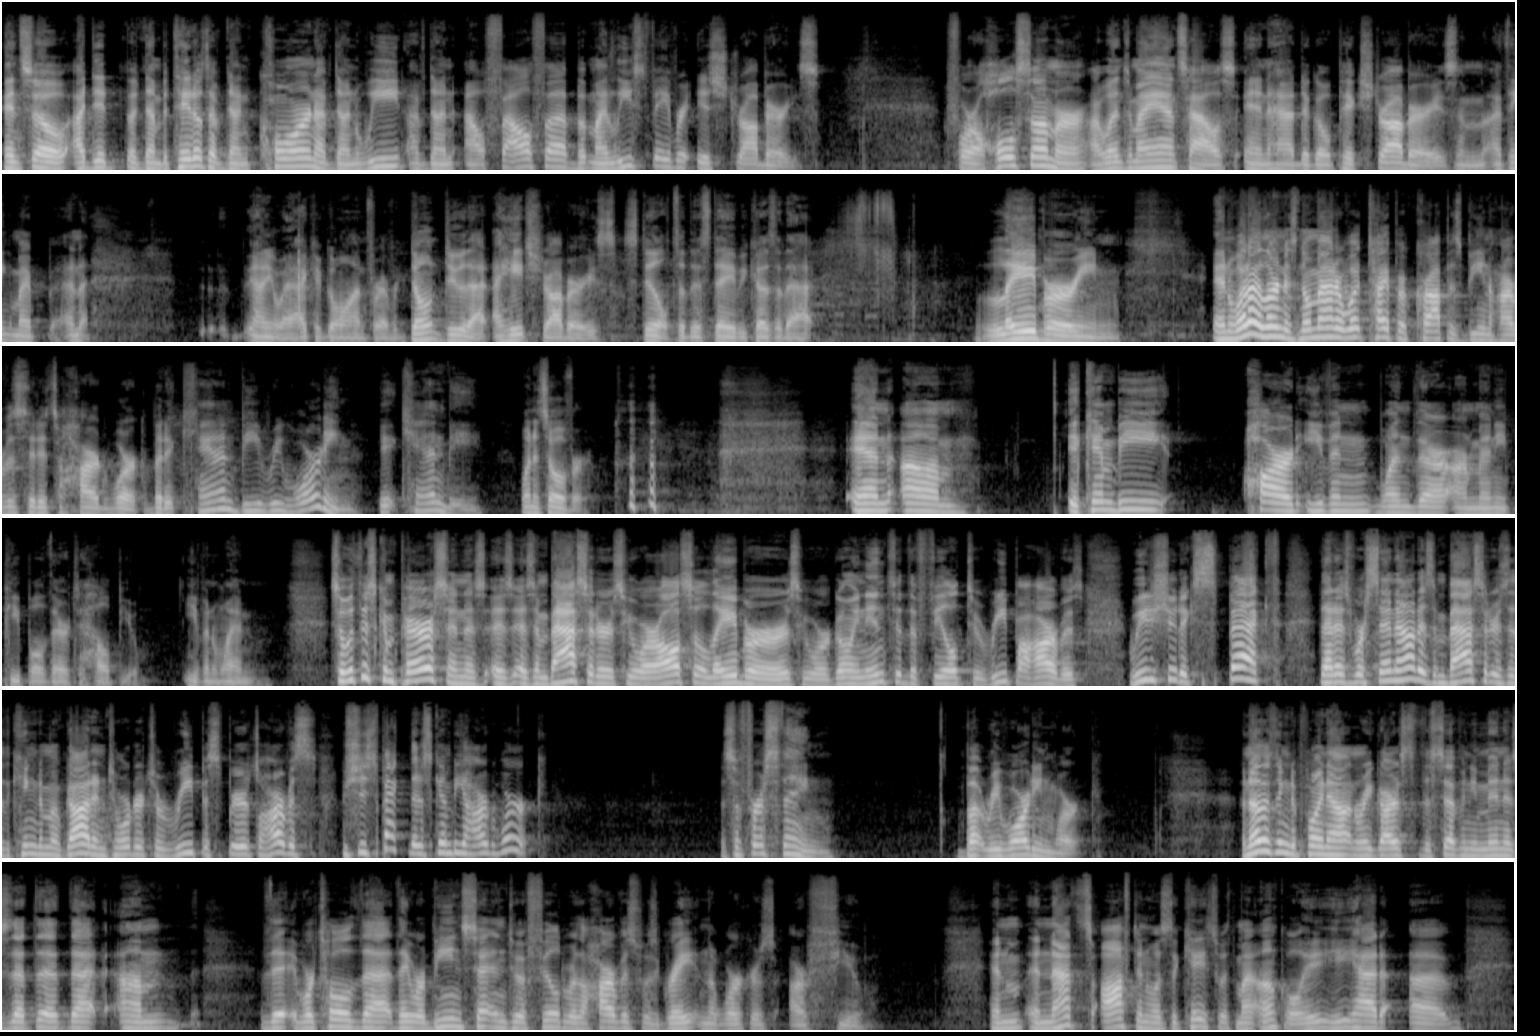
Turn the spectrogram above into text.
And so I did, I've done potatoes, I've done corn, I've done wheat, I've done alfalfa, but my least favorite is strawberries for a whole summer, I went to my aunt's house and had to go pick strawberries. And I think my, and anyway, I could go on forever. Don't do that. I hate strawberries still to this day because of that. Laboring. And what I learned is no matter what type of crop is being harvested, it's hard work, but it can be rewarding. It can be when it's over. and um, it can be hard even when there are many people there to help you, even when. So, with this comparison, as, as, as, ambassadors who are also laborers who are going into the field to reap a harvest, we should expect that as we're sent out as ambassadors of the kingdom of God in order to reap a spiritual harvest, we should expect that it's going to be hard work. That's the first thing, but rewarding work. Another thing to point out in regards to the 70 men is that, the, that um, that we're told that they were being sent into a field where the harvest was great and the workers are few. And, and that's often was the case with my uncle. He, he, had, uh,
